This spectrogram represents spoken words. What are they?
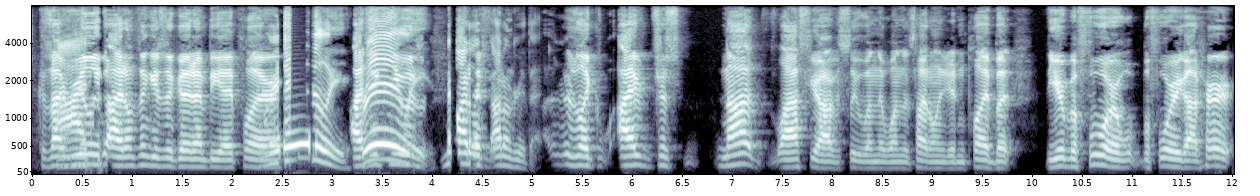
Because I really, I, I don't think he's a good NBA player. Really, I really? think he was. No, I don't. I don't agree with that. Like, I just not last year, obviously, when they won the title and he didn't play, but the year before, before he got hurt.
